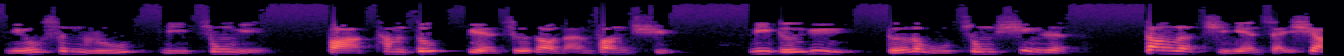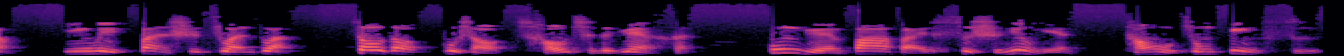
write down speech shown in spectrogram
牛僧孺、李宗闵，把他们都贬谪到南方去。李德裕得了武宗信任，当了几年宰相，因为办事专断，遭到不少朝臣的怨恨。公元八百四十六年，唐武宗病死，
